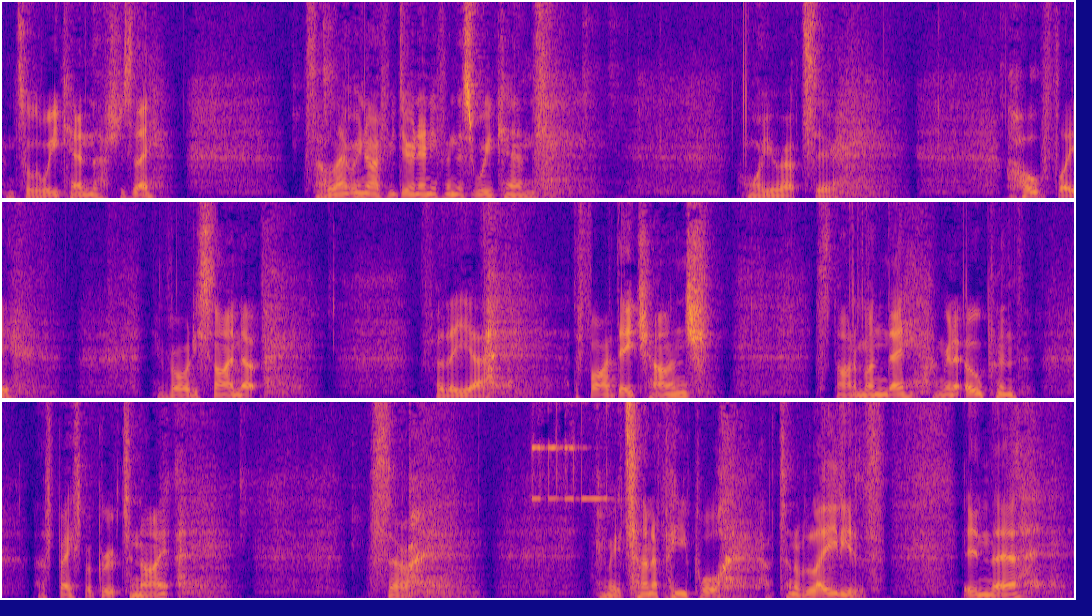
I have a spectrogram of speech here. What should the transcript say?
until the weekend, I should say. So let me know if you're doing anything this weekend, what you're up to. Hopefully, you've already signed up for the uh, the five day challenge starting Monday. I'm going to open a Facebook group tonight. So, going to be a ton of people, a ton of ladies in there,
